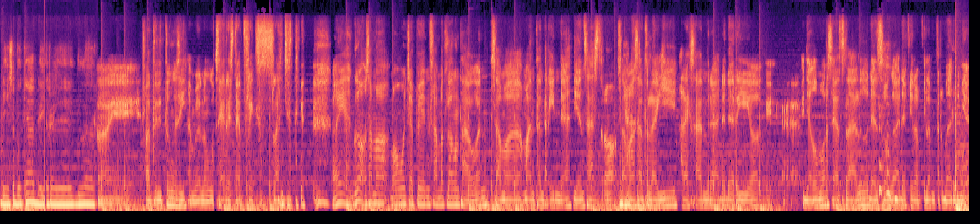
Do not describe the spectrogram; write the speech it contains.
disebutnya The Irregular. ah, iya. Patut ditunggu sih sambil nunggu series Netflix selanjutnya. oh iya, gue sama mau ngucapin selamat ulang tahun sama mantan terindah Dian Sastro sama satu lagi Alexandra Dadario. Eh, Panjang umur sehat selalu dan semoga ada film-film terbarunya.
